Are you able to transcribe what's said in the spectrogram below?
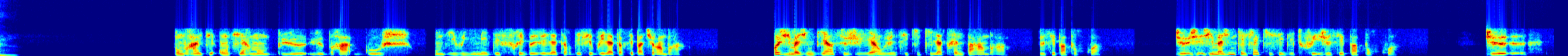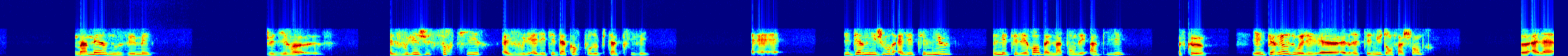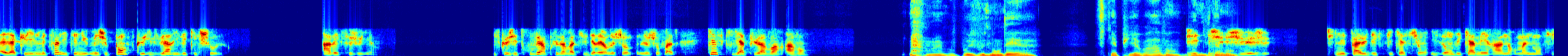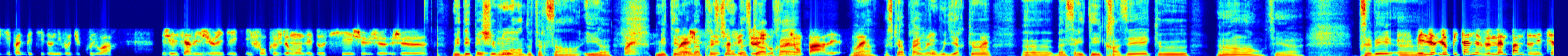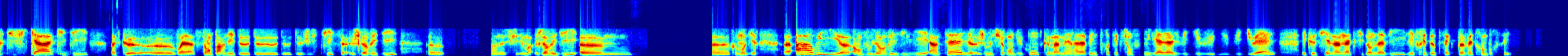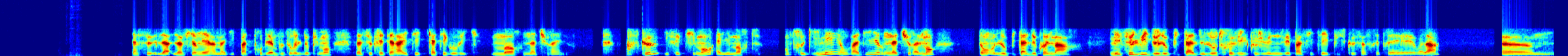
Ton bras était entièrement bleu, le bras gauche. On me dit oui, mais défibrillateur. Défibrillateur, c'est pas sur un bras. Moi, j'imagine bien ce Julien ou je ne sais qui qui la traîne par un bras. Je ne sais pas pourquoi. J'imagine quelqu'un qui essaie de l'étouffer. Je ne sais pas pourquoi. Je, euh, ma mère nous aimait. Je veux dire, euh, elle voulait juste sortir. Elle, voulait, elle était d'accord pour l'hôpital privé. Euh, Les derniers jours, elle était mieux. Elle mettait les robes, elle m'attendait habillée. Parce que il y a une période où elle, euh, elle restait nue dans sa chambre. Euh, elle, a, elle a accueilli le médecin, elle était nue. Mais je pense qu'il lui est arrivé quelque chose avec ce Julien. Puisque j'ai trouvé un préservatif derrière le, chau- le chauffage, qu'est-ce qu'il y a pu avoir avant? Vous pouvez vous demander euh, ce qu'il y a pu y avoir avant, bien je, évidemment. je- je- je n'ai pas eu d'explication. Ils ont des caméras, normalement, si je dis pas de bêtises, au niveau du couloir. J'ai le service juridique. Il faut que je demande des dossiers. Je, je, je... Mais dépêchez-vous hein, de faire ça hein, et euh, Ouais. mettez-leur Ouais, la pression Ça fait parce qu'après, j'en parle. et- Ouais. Voilà, parce qu'après, ils vont vous dire que euh, bah, ça a été écrasé, que. Non, non, non. C'est, euh, Vous savez. euh, Mais l'hôpital ne veut même pas me donner de certificat qui dit, parce que, euh, voilà, sans parler de, de, de- de justice, je leur ai dit, euh, pardon, excusez-moi, je leur ai dit, euh, comment dire, euh, ah oui, euh, en voulant résilier un tel, je me suis rendu compte que ma mère, elle avait une protection familiale individu- individuelle et que si elle a un accident de la vie, les frais d'obsèques peuvent être remboursés. L'infirmière, elle m'a dit pas de problème, vous aurez le document. La secrétaire a été catégorique, mort naturelle. Parce que, effectivement, elle est morte, entre guillemets, on va dire, naturellement, dans l'hôpital de Colmar. Mais celui de l'hôpital de l'autre ville que je ne vais pas citer, puisque ça serait très. Voilà. Euh,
